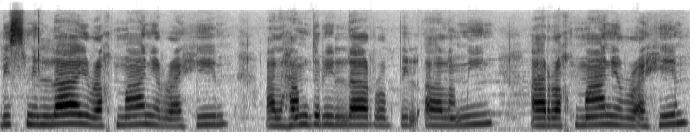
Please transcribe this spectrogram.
Billahi minasyaitonir rajim. Bismillahirrahmanirrahim. Alhamdulillah rabbil alamin. Arrahmanir rahim.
